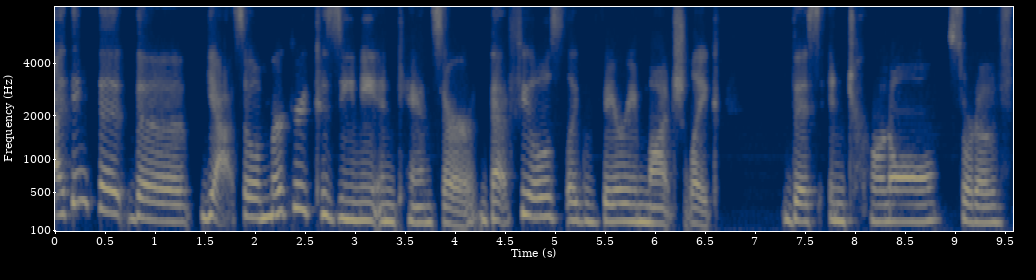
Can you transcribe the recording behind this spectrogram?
I think that the, yeah, so a Mercury Cazimi in Cancer, that feels like very much like this internal sort of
